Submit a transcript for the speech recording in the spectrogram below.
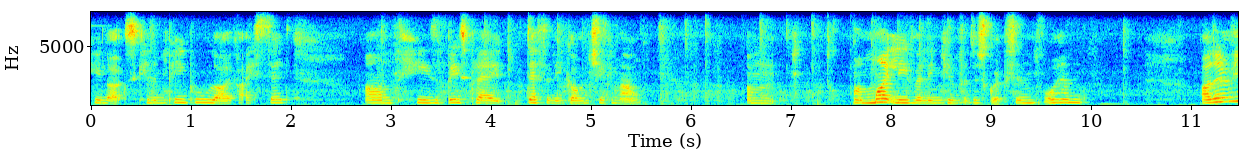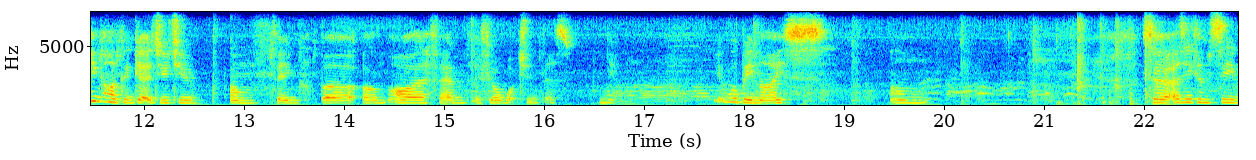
He likes killing people, like I said. Um, he's a beast player. Definitely go and check him out. Um, I might leave a link in the description for him. I don't think I can get a YouTube um thing, but um RFM if you're watching this, yeah, it would be nice. Um, so as you can see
